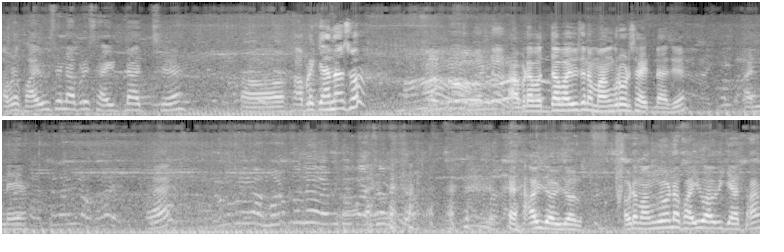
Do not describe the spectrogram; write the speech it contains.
આપણે ભાઈઓ છે ને આપણી સાઈડના જ છે. આપણે ક્યાંના છો? આપણે બધા ભાઈઓ છે ને માંગરોળ સાઈડના છે. અને હે? આવી જાઓ આવી જાઓ. આપણે માંગરોળના ભાઈઓ આવી ગયા હતા.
